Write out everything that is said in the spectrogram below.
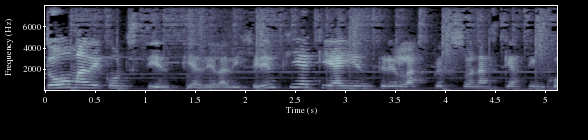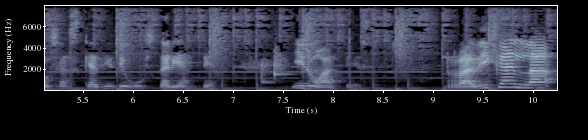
toma de conciencia de la diferencia que hay entre las personas que hacen cosas que a ti te gustaría hacer y no haces, radica en la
